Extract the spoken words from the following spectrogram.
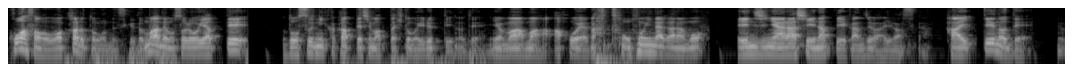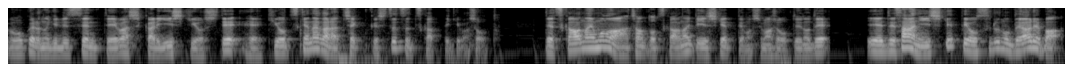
怖さはわかると思うんですけど、まあでもそれをやって、ドスにかかってしまった人もいるっていうので、いや、まあまあ、アホやなと思いながらも、エンジニアらしいなっていう感じはありますが。はい。っていうので、僕らの技術選定はしっかり意識をして、え気をつけながらチェックしつつ使っていきましょうと。で、使わないものはちゃんと使わないって意思決定もしましょうっていうので、えで、さらに意思決定をするのであれば、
